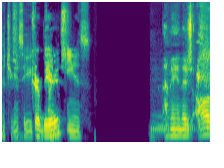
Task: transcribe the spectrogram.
that you're gonna say Cerberus? can find penis. I mean, there's all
